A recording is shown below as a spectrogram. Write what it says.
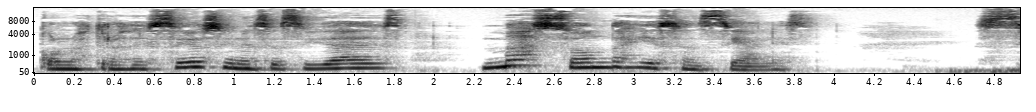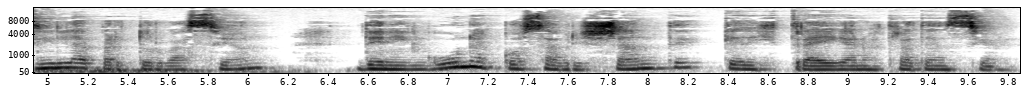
con nuestros deseos y necesidades más hondas y esenciales, sin la perturbación de ninguna cosa brillante que distraiga nuestra atención.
